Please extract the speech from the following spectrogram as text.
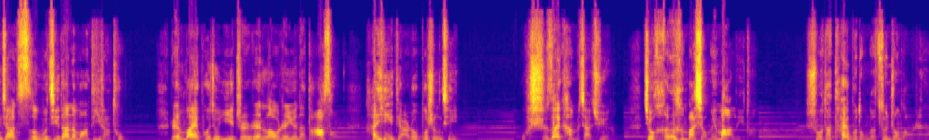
加肆无忌惮地往地上吐，人外婆就一直任劳任怨地打扫，还一点都不生气。我实在看不下去了，就狠狠把小妹骂了一顿，说她太不懂得尊重老人了。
